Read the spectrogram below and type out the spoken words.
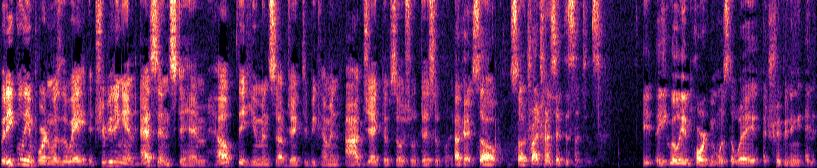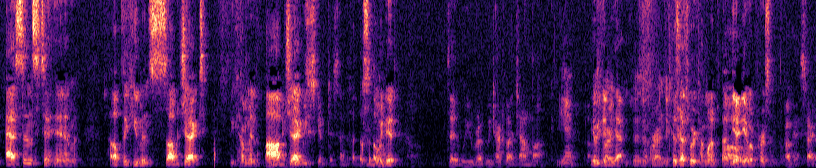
but equally important was the way attributing an essence to him helped the human subject to become an object of social discipline. Okay, so so try to translate this sentence. E- equally important was the way attributing an essence to him helped the human subject become an Oh, I think we object. skipped a sentence. Oh, so- oh, we did The, we re- we talked about John Locke. Yeah, Yeah, we did, yeah. As a forensic because that's what we're talking about uh, the Oh. idea of a person. Okay, sorry.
